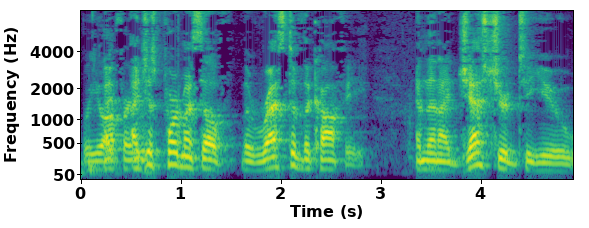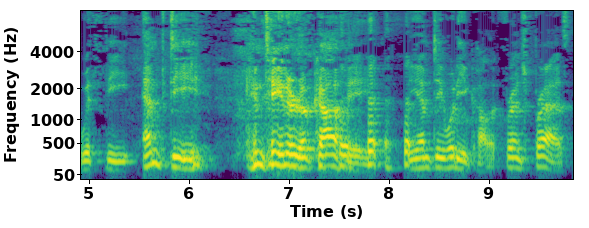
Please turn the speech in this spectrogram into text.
Were you I, offering? I just poured myself the rest of the coffee, and then I gestured to you with the empty container of coffee, the empty, what do you call it, French press,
